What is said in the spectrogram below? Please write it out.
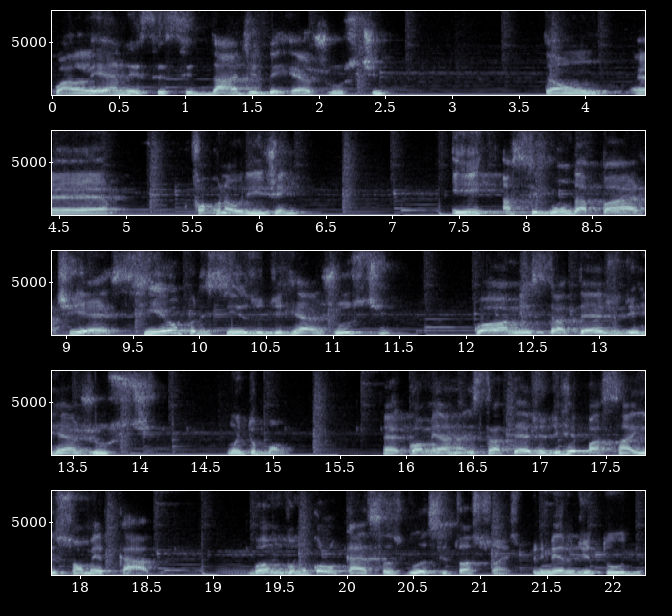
qual é a necessidade de reajuste. Então, é, foco na origem. E a segunda parte é: se eu preciso de reajuste, qual a minha estratégia de reajuste? Muito bom. É, qual a minha estratégia de repassar isso ao mercado? Vamos, vamos colocar essas duas situações. Primeiro de tudo,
